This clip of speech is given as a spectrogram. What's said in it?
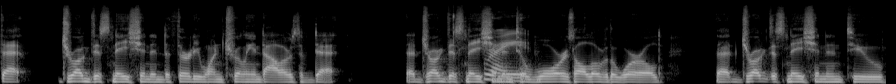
that drugged this nation into $31 trillion of debt, that drug this nation into wars all over the world, that drug this nation into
